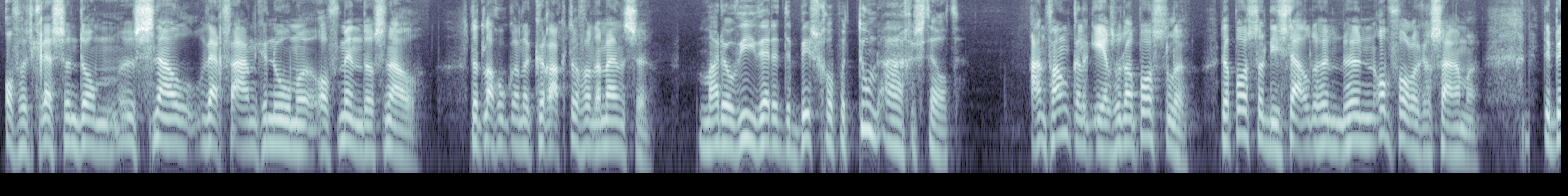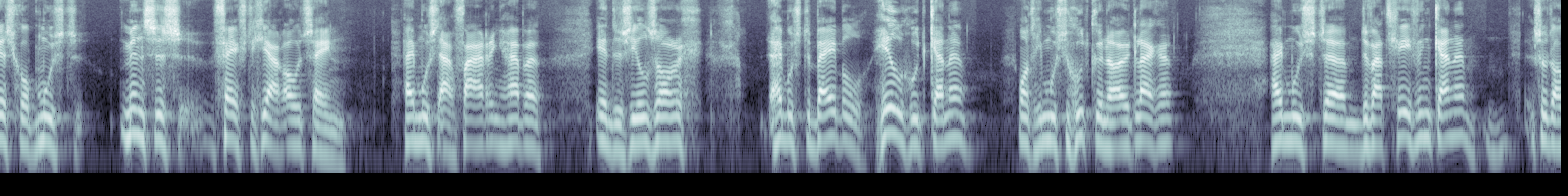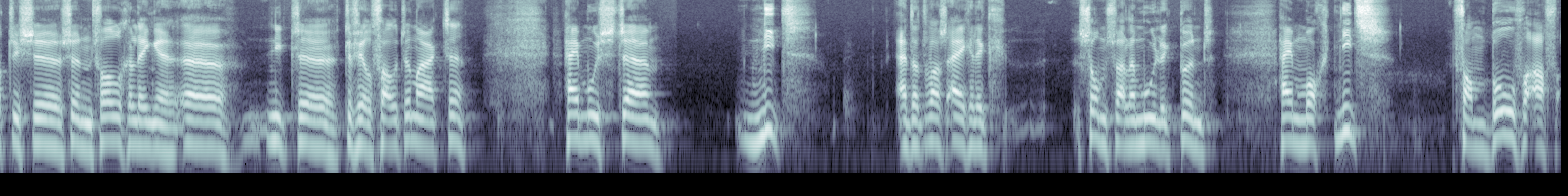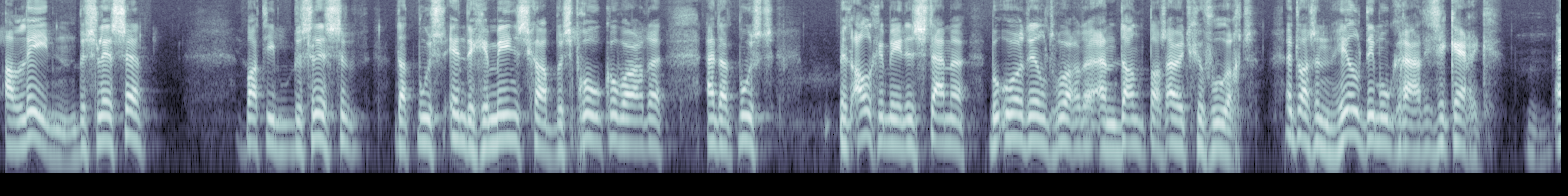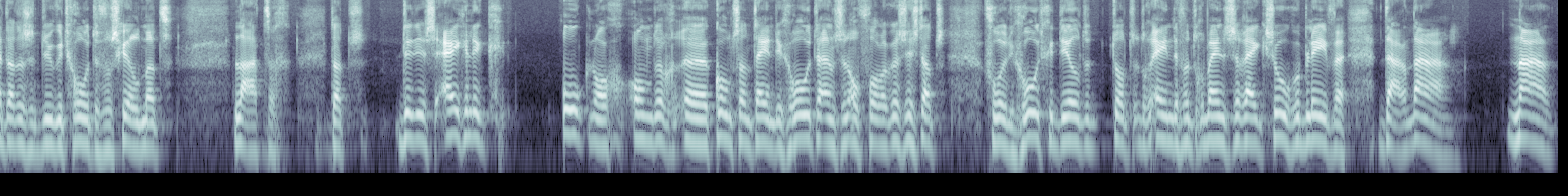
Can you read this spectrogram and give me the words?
of het christendom snel werd aangenomen of minder snel. Dat lag ook aan het karakter van de mensen. Maar door wie werden de bisschoppen toen aangesteld? Aanvankelijk eerst door de apostelen. De apostelen die stelden hun, hun opvolgers samen. De bisschop moest minstens 50 jaar oud zijn. Hij moest ervaring hebben in de zielzorg. Hij moest de Bijbel heel goed kennen, want hij moest het goed kunnen uitleggen. Hij moest uh, de wetgeving kennen, zodat dus, uh, zijn volgelingen uh, niet te veel fouten maakten. Hij moest niet, en dat was eigenlijk soms wel een moeilijk punt, hij mocht niets van bovenaf alleen beslissen. Wat hij besliste, dat moest in de gemeenschap besproken worden en dat moest met algemene stemmen beoordeeld worden en dan pas uitgevoerd. Het was een heel democratische kerk. En dat is natuurlijk het grote verschil met later. Dat, dit is eigenlijk ook nog onder uh, Constantijn de Grote en zijn opvolgers is dat voor een groot gedeelte tot het einde van het Romeinse Rijk zo gebleven. Daarna, na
